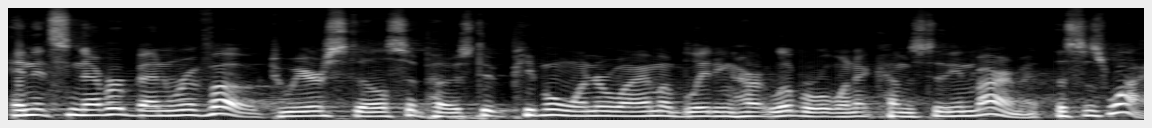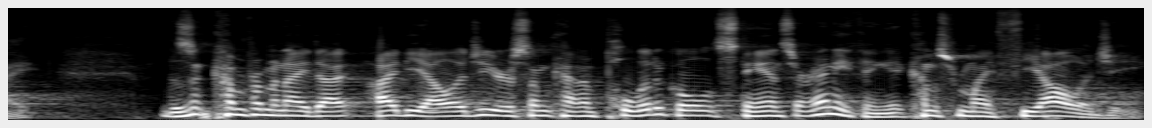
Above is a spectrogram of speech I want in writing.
and it's never been revoked. We are still supposed to. People wonder why I'm a bleeding heart liberal when it comes to the environment. This is why. It doesn't come from an ide- ideology or some kind of political stance or anything, it comes from my theology.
